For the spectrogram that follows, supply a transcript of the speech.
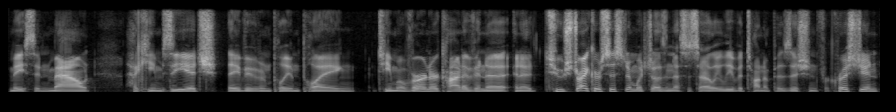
Mason Mount, Hakim Ziyech. They've even been playing Timo Werner kind of in a in a two striker system, which doesn't necessarily leave a ton of position for Christian.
